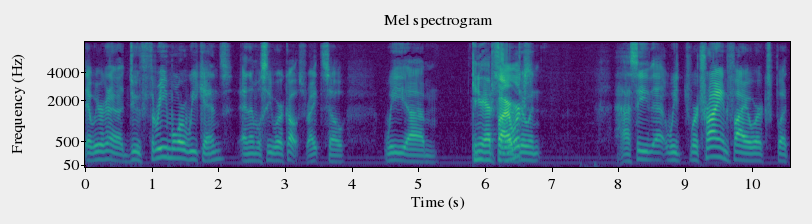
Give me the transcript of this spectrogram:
that we were gonna do three more weekends, and then we'll see where it goes. Right. So we um, can you add so we're fireworks doing. Uh, see that we we're trying fireworks, but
